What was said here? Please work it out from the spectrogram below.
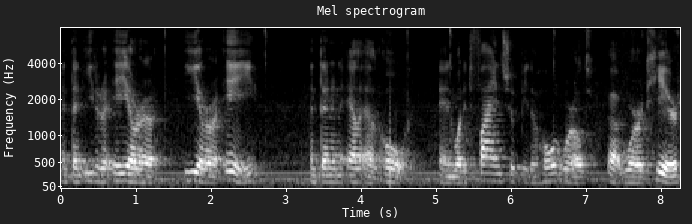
and then either a A or a E or a A, and then an LLO. And what it finds should be the whole world uh, word here.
